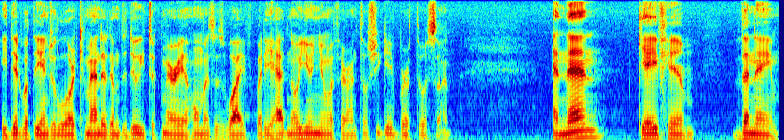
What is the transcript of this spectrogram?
He did what the angel of the Lord commanded him to do. He took Mary home as his wife, but he had no union with her until she gave birth to a son. And then gave him the name.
